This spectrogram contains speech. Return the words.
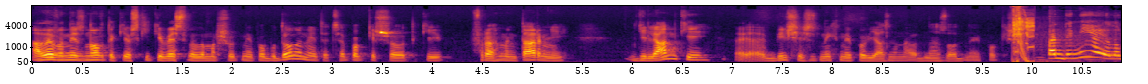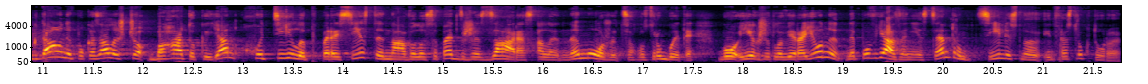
але вони знов таки, оскільки весь веломаршрут не побудований, то це поки що такі фрагментарні ділянки. е, Більшість з них не пов'язана одна з одною поки що. Пандемія і локдауни показали, що багато киян хотіли б пересісти на велосипед вже зараз, але не можуть цього зробити, бо їх житлові райони не пов'язані з центром цілісною інфраструктурою.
